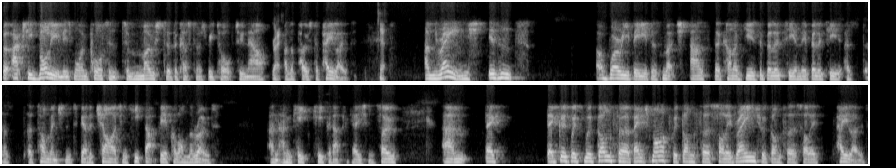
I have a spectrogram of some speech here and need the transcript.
But actually, volume is more important to most of the customers we talk to now, right. as opposed to payload. Yeah. And range isn't a worry bead as much as the kind of usability and the ability, as, as, as Tom mentioned, to be able to charge and keep that vehicle on the road and, and keep keep it application. So um, they're they're good. We've, we've gone for a benchmark, we've gone for a solid range, we've gone for a solid payload.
